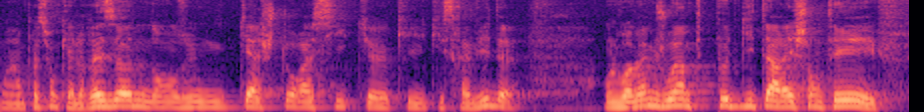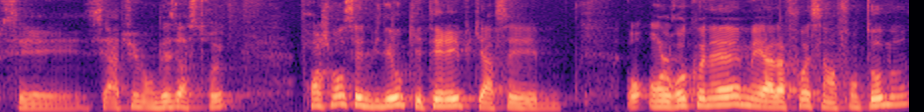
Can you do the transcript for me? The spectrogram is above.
on a l'impression qu'elle résonne dans une cage thoracique qui, serait vide. On le voit même jouer un petit peu de guitare et chanter. C'est absolument désastreux. Franchement, c'est une vidéo qui est terrible car on, le reconnaît, mais à la fois c'est un fantôme.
